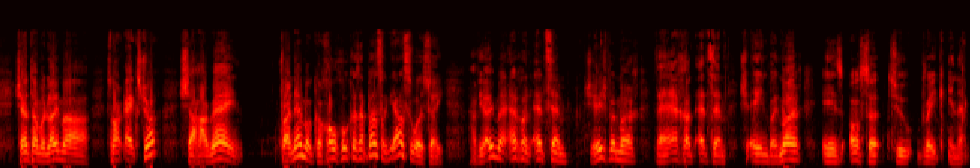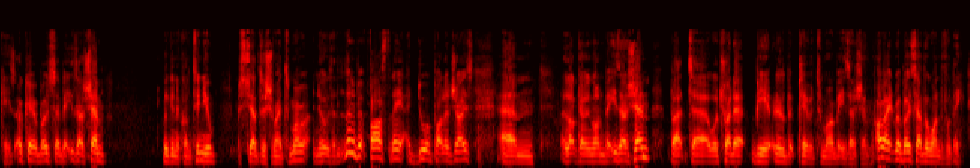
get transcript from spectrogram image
loima, it's not extra, shaharein, franemo kachol chukas yasu aseh, havi oima echad sheish shein is also to break in that case. Okay, Rabbi Yisrael, Be'ez Hashem, we're going to continue. tomorrow. I know it was a little bit fast today. I do apologize. Um, a lot going on, Be'ez Hashem, but uh, we'll try to be a little bit clearer tomorrow, Be'ez Hashem. All right, Rabbi, have a wonderful day.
